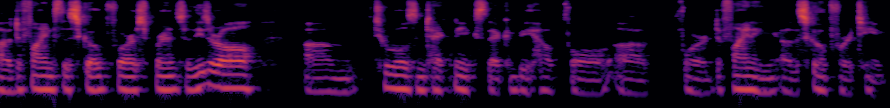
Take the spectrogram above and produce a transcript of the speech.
uh, defines the scope for a sprint. So these are all um, tools and techniques that can be helpful uh, for defining uh, the scope for a team.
